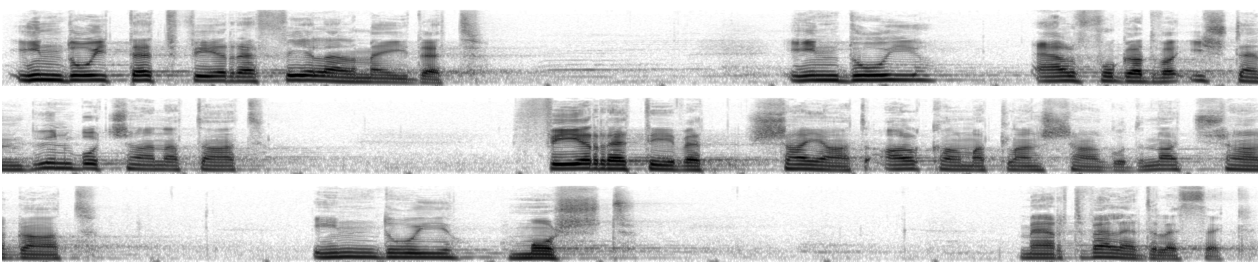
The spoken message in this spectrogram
Indulj, tedd félre félelmeidet! Indulj, elfogadva Isten bűnbocsánatát, félretéve saját alkalmatlanságod nagyságát, indulj most, mert veled leszek.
